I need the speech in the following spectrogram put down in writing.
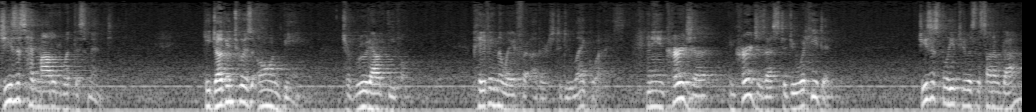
Jesus had modeled what this meant. He dug into his own being to root out evil, paving the way for others to do likewise. And he encouraged, uh, encourages us to do what he did. Jesus believed he was the Son of God.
